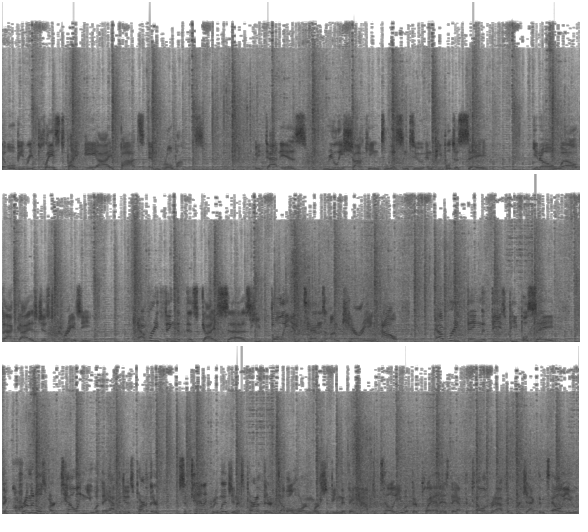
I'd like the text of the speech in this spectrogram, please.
that will be replaced by AI bots and robots. I mean, that is really shocking to listen to, and people just say, you know, well, that guy is just crazy. Everything that this guy says, he fully intends on carrying out. Everything that these people say, the criminals are telling you what they have to do. It's part of their satanic religion. It's part of their devil horn worshiping that they have to tell you what their plan is. They have to telegraph and project and tell you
